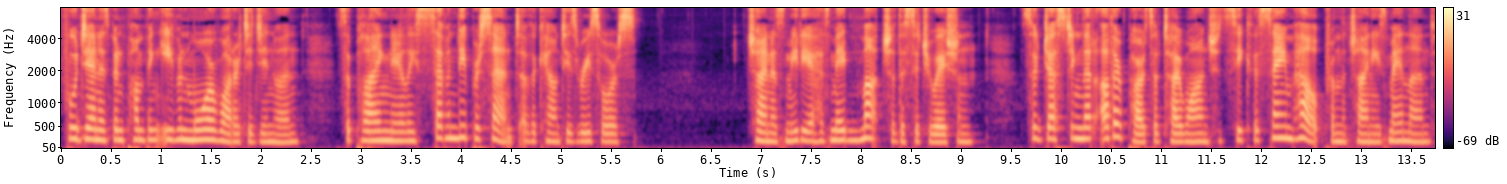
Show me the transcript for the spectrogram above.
Fujian has been pumping even more water to Jinmen, supplying nearly 70% of the county's resource. China's media has made much of the situation, suggesting that other parts of Taiwan should seek the same help from the Chinese mainland.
